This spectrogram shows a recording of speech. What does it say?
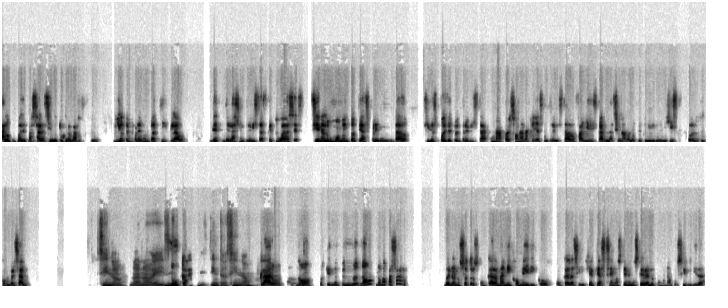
algo que puede pasar haciendo tu trabajo. Yo te pregunto a ti, Clau, de, de, las entrevistas que tú haces, si en algún momento te has preguntado si después de tu entrevista una persona a la que hayas entrevistado fallezca relacionado a lo que tú le dijiste o lo que conversaron. Sí, no, no, no, es Nunca. distinto, sí, ¿no? Claro, no, porque pues, no, no, no va a pasar. Bueno, nosotros con cada manejo médico, con cada cirugía que hacemos, tenemos que verlo como una posibilidad.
